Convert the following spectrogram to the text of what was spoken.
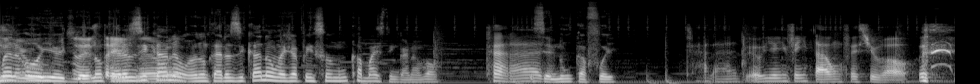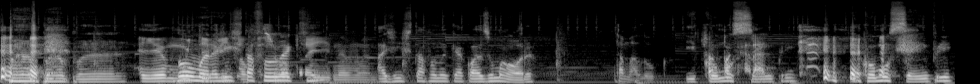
Mano, ô Yudi, eu não quero né, zicar não. Eu não quero zicar não, mas já pensou nunca mais tem carnaval? Caralho. Você nunca foi. Caralho, eu ia inventar um festival. Pam, pam, pam. Bom, mano, a gente tá um falando aqui. Ir, né, a gente tá falando aqui há quase uma hora. Tá maluco. E como sempre, e como sempre,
